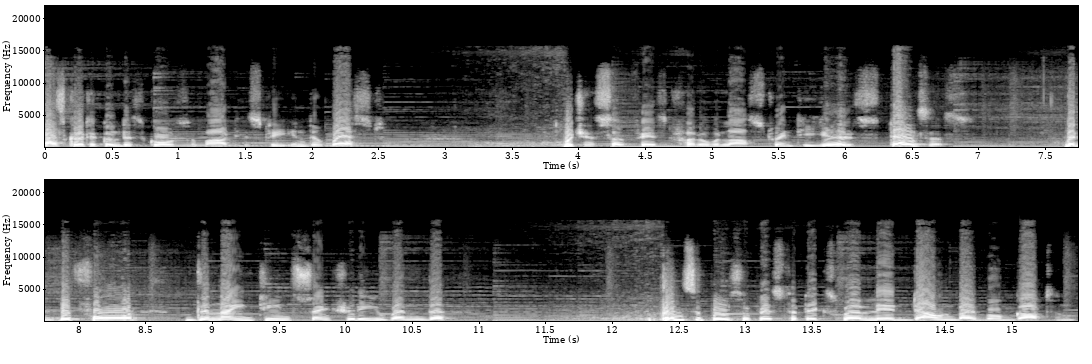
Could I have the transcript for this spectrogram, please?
as critical discourse of art history in the West, which has surfaced for over the last 20 years, tells us that before the 19th century, when the principles of aesthetics were laid down by Baumgarten,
